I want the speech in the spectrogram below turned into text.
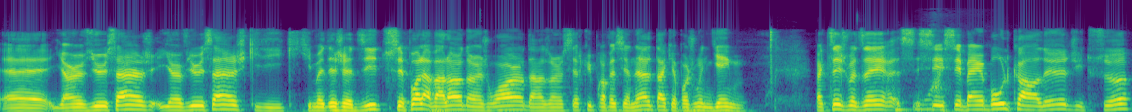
euh, il y a un vieux sage, il y a un vieux sage qui, qui, qui m'a déjà dit, tu sais pas la valeur d'un joueur dans un circuit professionnel tant qu'il a pas joué une game. Fait que tu sais, je veux dire, c'est- bien beau le college et tout ça,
